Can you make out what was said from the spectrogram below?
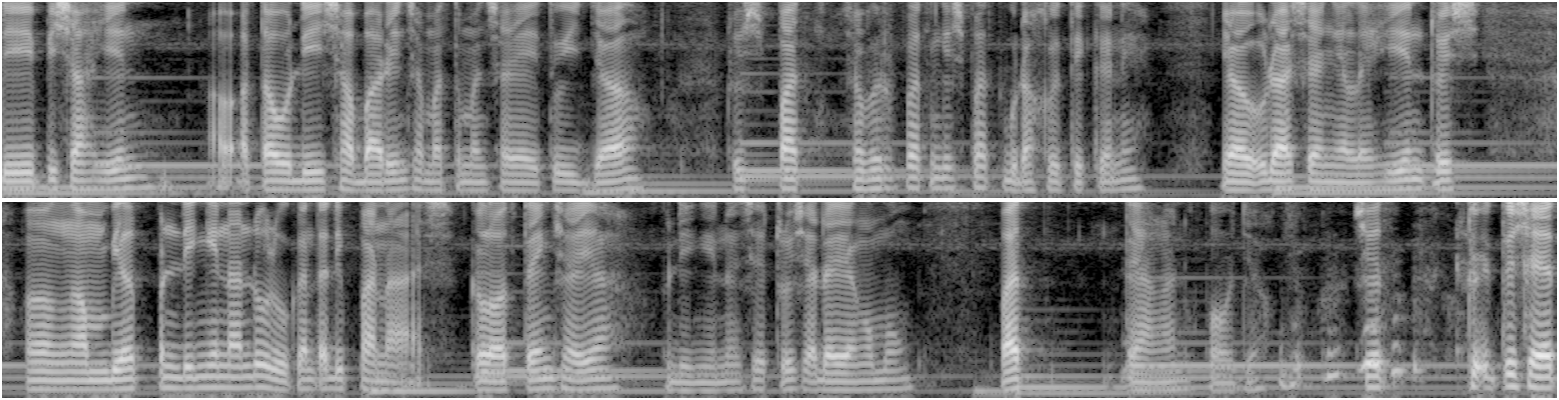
dipisahin atau disabarin sama teman saya itu Ijal terus pat sabar pat guys pat budak kene ya udah saya nyelehin terus eh, ngambil pendinginan dulu. Kan tadi panas keloteng saya pendinginan saya terus ada yang ngomong pat tayangan pojok. Itu saya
